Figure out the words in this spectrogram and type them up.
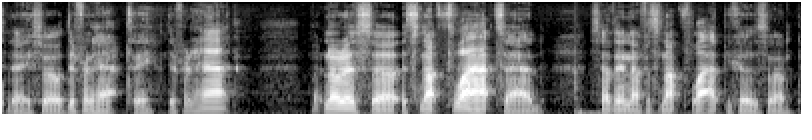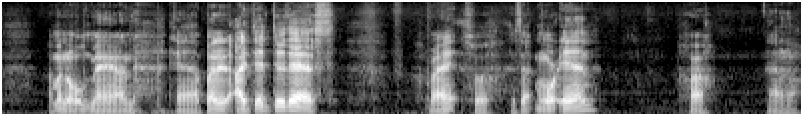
today. So different hat, see? Different hat. But notice uh, it's not flat, sad. Sadly enough, it's not flat because uh, I'm an old man. Uh, but it, I did do this, right? So is that more in? Huh, I don't know.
